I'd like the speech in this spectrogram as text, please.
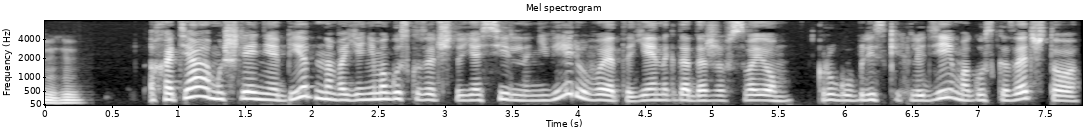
Угу. Хотя мышление бедного, я не могу сказать, что я сильно не верю в это. Я иногда даже в своем кругу близких людей могу сказать, что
